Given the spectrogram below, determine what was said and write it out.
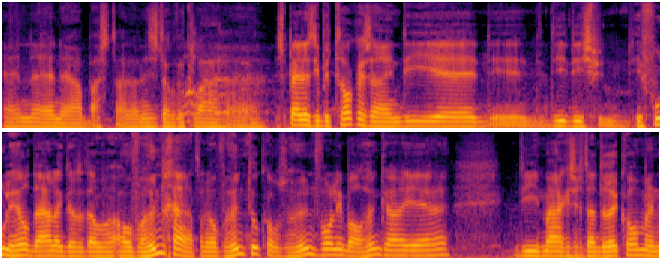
En uh, nou ja, basta, dan is het ook weer klaar. De spelers die betrokken zijn, die, uh, die, die, die, die, voelen heel duidelijk dat het over, over hun gaat. En over hun toekomst, hun volleybal, hun carrière. Die maken zich daar druk om. En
